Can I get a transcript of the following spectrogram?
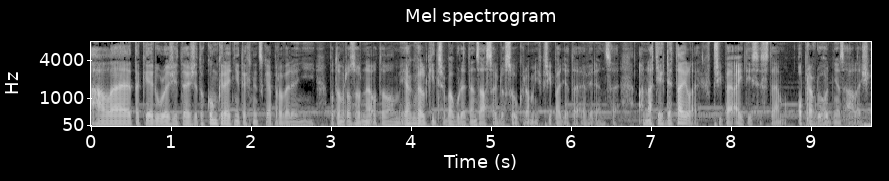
ale taky je důležité, že to konkrétní technické provedení potom rozhodne o tom, jak velký třeba bude ten zásah do soukromí v případě té evidence. A na těch detailech v případě IT systému opravdu hodně záleží.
